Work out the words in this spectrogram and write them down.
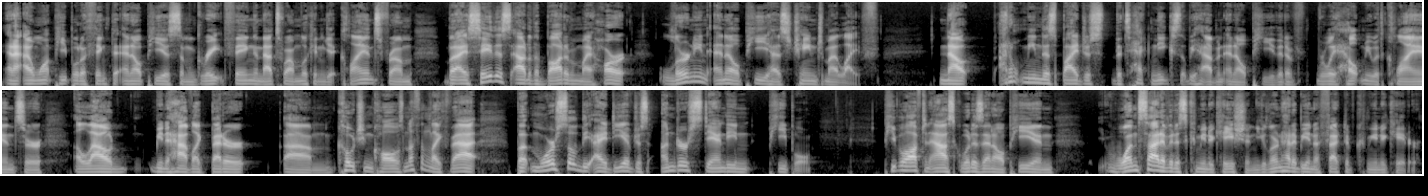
and I want people to think that NLP is some great thing and that's where I'm looking to get clients from. But I say this out of the bottom of my heart learning NLP has changed my life. Now, I don't mean this by just the techniques that we have in NLP that have really helped me with clients or allowed me to have like better um, coaching calls, nothing like that, but more so the idea of just understanding people. People often ask, What is NLP? And one side of it is communication. You learn how to be an effective communicator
